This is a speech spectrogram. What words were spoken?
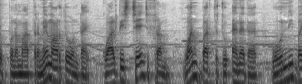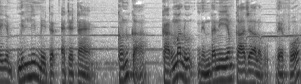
చొప్పున మాత్రమే మారుతూ ఉంటాయి. Qualities change from one birth to another only by a millimetre at a time. కనుక కర్మలు నిందనీయం కాజాలవు. Therefore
